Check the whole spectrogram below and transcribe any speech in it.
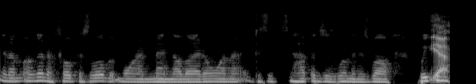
and i'm, I'm going to focus a little bit more on men although i don't want to because it happens with women as well. We can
